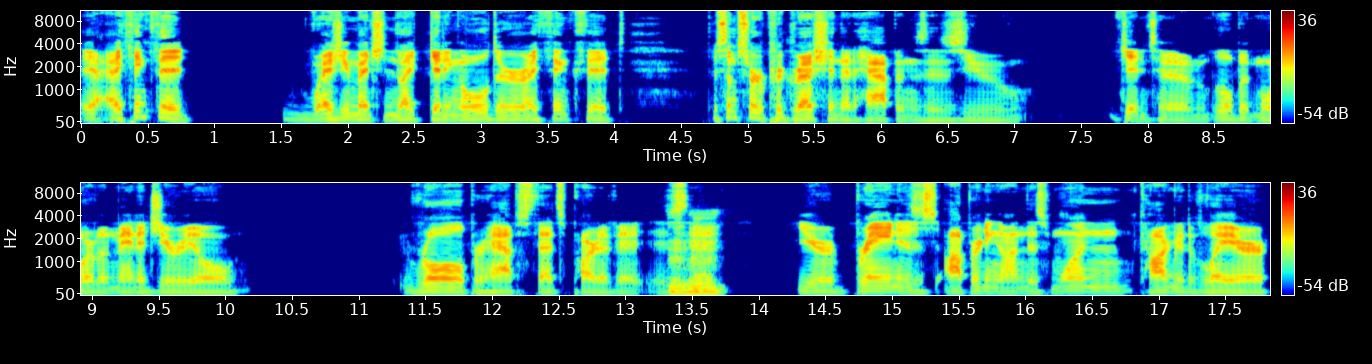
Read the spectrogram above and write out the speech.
Yeah, I think that as you mentioned, like getting older, I think that there's some sort of progression that happens as you get into a little bit more of a managerial role. Perhaps that's part of it. Is mm-hmm. that your brain is operating on this one cognitive layer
